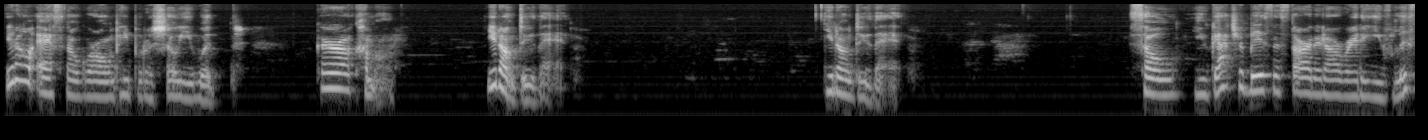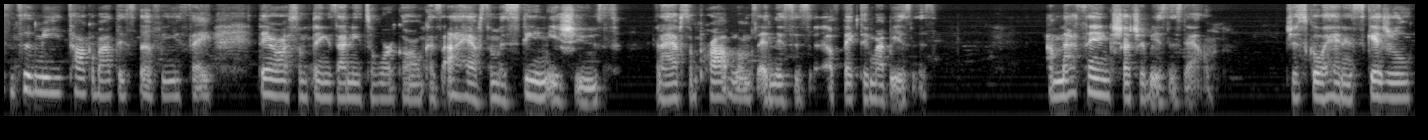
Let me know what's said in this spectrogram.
You don't ask no grown people to show you what girl, come on. You don't do that. You don't do that. So you got your business started already. You've listened to me talk about this stuff, and you say, There are some things I need to work on because I have some esteem issues and I have some problems, and this is affecting my business. I'm not saying shut your business down. Just go ahead and schedule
